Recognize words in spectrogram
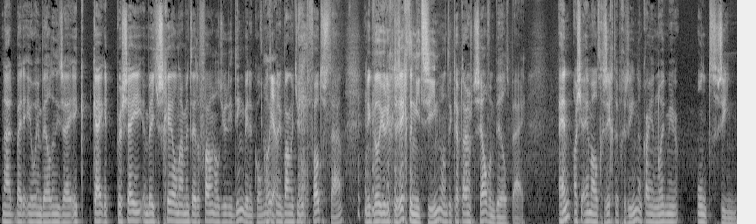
naar, bij de eeuw inbelde en die zei... ik kijk het per se een beetje scheel naar mijn telefoon als jullie ding binnenkomt. Want Oh, ja. dan ben ik bang dat jullie op de foto staan. En ik wil jullie gezichten niet zien, want ik heb daar zelf een beeld bij. En als je eenmaal het gezicht hebt gezien, dan kan je het nooit meer ontzien.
